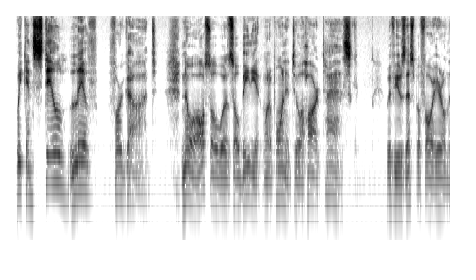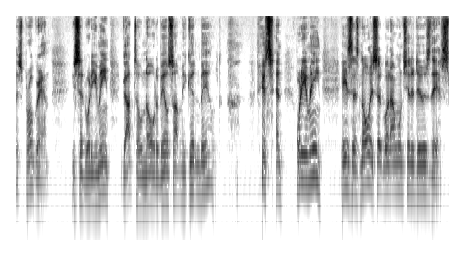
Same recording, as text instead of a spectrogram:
we can still live for God. Noah also was obedient when appointed to a hard task. We've used this before here on this program. You said, What do you mean? God told Noah to build something he couldn't build. he said, What do you mean? He says, No, he said, What I want you to do is this.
